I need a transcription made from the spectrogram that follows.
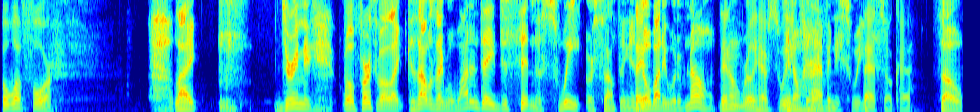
but what for? Like during the well, first of all, like because I was like, well, why didn't they just sit in a suite or something and They- nobody would have known? They don't really have suites. They don't right? have any suites. That's okay. So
